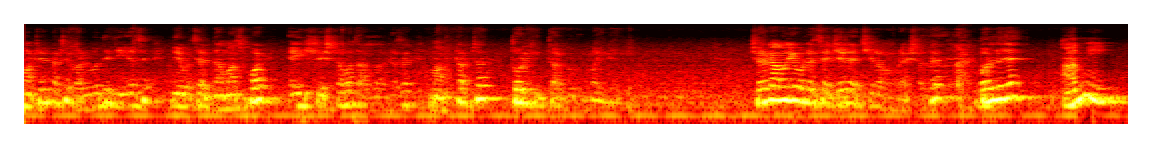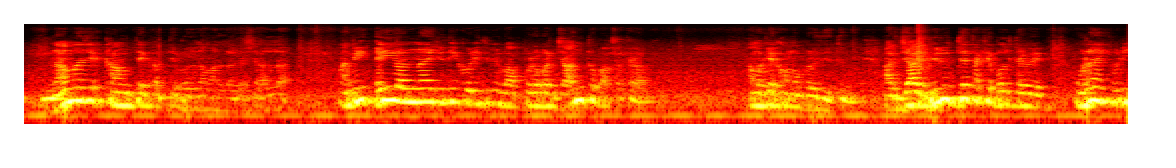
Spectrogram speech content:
মাঠের কাছে ঘরের মধ্যে নিয়ে গেছে দিয়ে বলছে, নামাজ পড়, এই শেষ নামাজ আল্লাহর কাছে মাঠটা তোর কিন্তু আর কোনো উপায় নেই। ছেলেটা আমাকে বলেছে, জেলে ছিলাম আমরা একসাথে। বলল যে, আমি নামাজে কাঁদতে কাঁদতে বললাম আল্লাহর কাছে, আল্লাহ, আমি এই অন্যায় যদি করি, তুমি বাপুর আবার জান তো বাঁচাতে হবে। আমাকে ক্ষমা করে দিতে হবে আর যার বিরুদ্ধে তাকে বলতে হবে, ওনাই উনি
